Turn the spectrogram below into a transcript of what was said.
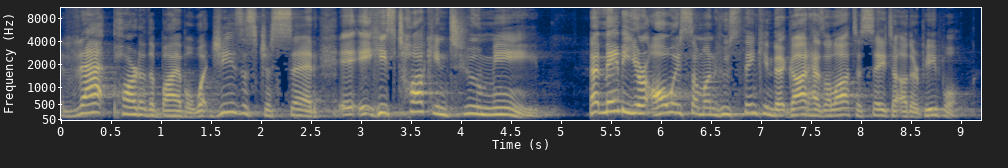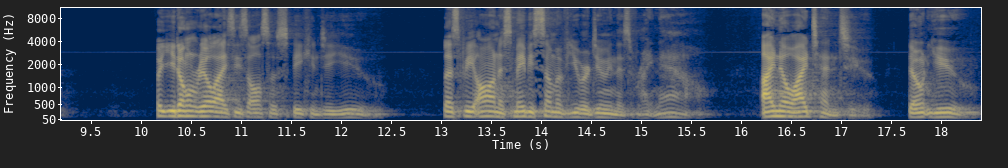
that part of the Bible, what Jesus just said, he's talking to me. That maybe you're always someone who's thinking that God has a lot to say to other people, but you don't realize He's also speaking to you. Let's be honest, maybe some of you are doing this right now. I know I tend to, don't you?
